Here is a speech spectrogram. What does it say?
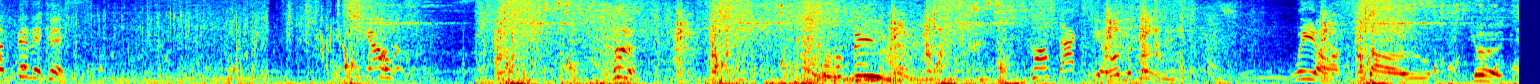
Via Bivicus! Yo! Cast Accio on the beam. We are so good.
